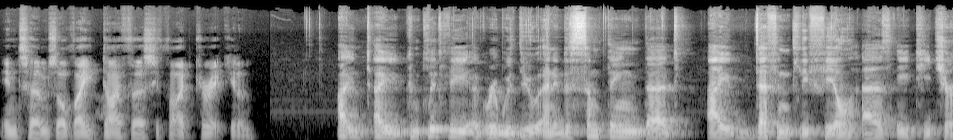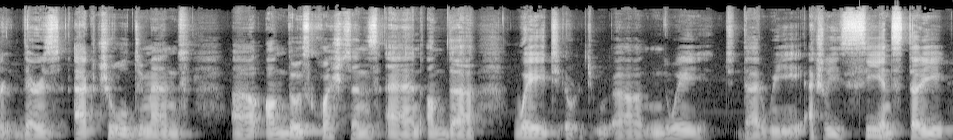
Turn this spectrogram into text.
in terms of a diversified curriculum. I, I completely agree with you. And it is something that I definitely feel as a teacher. There's actual demand uh, on those questions and on the way to, uh, the way that we actually see and study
